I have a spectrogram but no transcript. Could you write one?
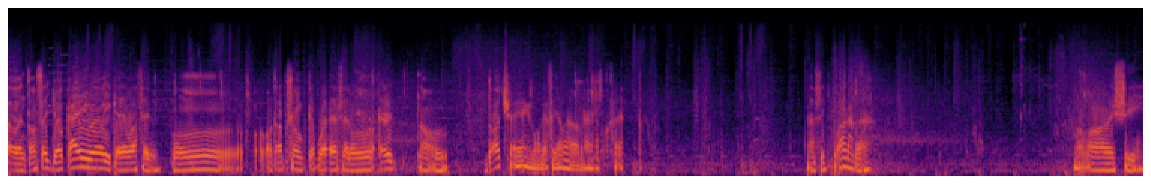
Entonces yo caigo y ¿qué debo hacer? Un, otra opción que puede ser un no, un dodge, eh, ¿cómo que se llama. Así, guácala. Vamos a ver si...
